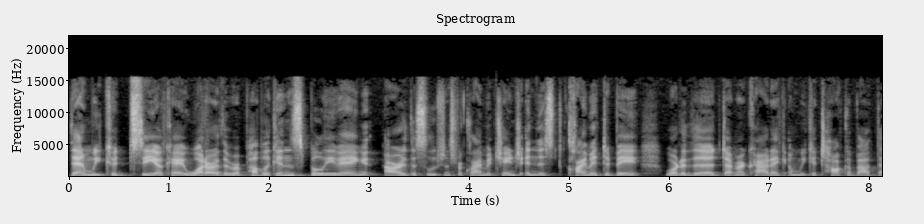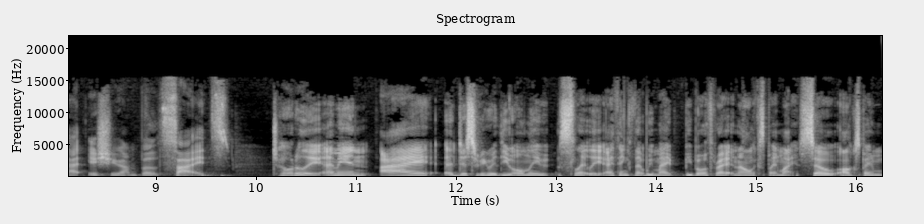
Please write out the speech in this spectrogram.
then we could see okay what are the republicans believing are the solutions for climate change in this climate debate what are the democratic and we could talk about that issue on both sides Totally. I mean, I disagree with you only slightly. I think that we might be both right, and I'll explain why. So I'll explain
